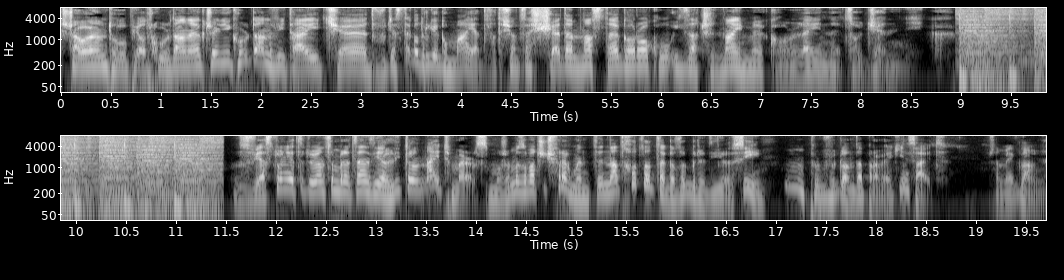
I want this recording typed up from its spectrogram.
Czołem, tu Piotr Kuldanek, czyli Kuldan. Witajcie 22 maja 2017 roku i zaczynajmy kolejny codziennik. W zwiastunie cytującym recenzję Little Nightmares możemy zobaczyć fragmenty nadchodzącego do gry DLC. Hmm, Wygląda prawie jak Inside. Przynajmniej jak dla mnie.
